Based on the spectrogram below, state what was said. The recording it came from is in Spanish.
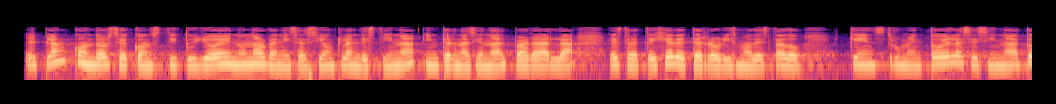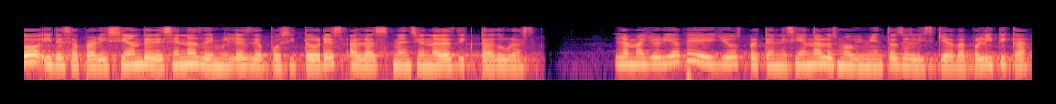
El Plan Cóndor se constituyó en una organización clandestina internacional para la estrategia de terrorismo de Estado, que instrumentó el asesinato y desaparición de decenas de miles de opositores a las mencionadas dictaduras. La mayoría de ellos pertenecían a los movimientos de la izquierda política,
